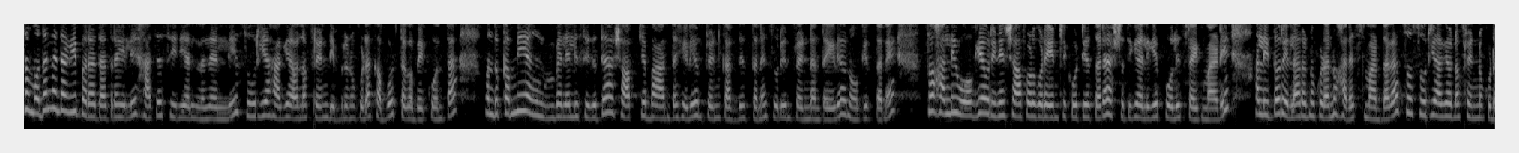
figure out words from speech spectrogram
ಸೊ ಮೊದಲನೇದಾಗಿ ಬರೋದಾದರೆ ಇಲ್ಲಿ ಹಾಸ್ಯ ಸೀರಿಯಲ್ನಲ್ಲಿ ಸೂರ್ಯ ಹಾಗೆ ಅವನ ಫ್ರೆಂಡ್ ಇಬ್ಬರೂ ಕೂಡ ಕಬೋರ್ಡ್ ತಗೋಬೇಕು ಅಂತ ಒಂದು ಕಮ್ಮಿ ಬೆಲೆಯಲ್ಲಿ ಸಿಗುತ್ತೆ. ಆ ಶಾಪ್ಗೆ ಬಾ ಅಂತ ಹೇಳಿ ಅವ್ನ ಫ್ರೆಂಡ್ ಕರೆದಿರ್ತಾನೆ, ಸೂರ್ಯನ ಫ್ರೆಂಡ್ ಅಂತ ಹೇಳಿ ಅವ್ನು ಹೋಗಿರ್ತಾನೆ. ಸೊ, ಅಲ್ಲಿ ಹೋಗಿ ಅವ್ರು ಇನ್ನೇನು ಶಾಪ್ ಒಳಗಡೆ ಎಂಟ್ರಿ ಕೊಟ್ಟಿರ್ತಾರೆ, ಅಷ್ಟೊತ್ತಿಗೆ ಅಲ್ಲಿಗೆ ಪೊಲೀಸ್ ರೈಡ್ ಮಾಡಿ, ಅಲ್ಲಿದ್ದವ್ರು ಎಲ್ಲರನ್ನು ಕೂಡ ಅರೆಸ್ಟ್ ಮಾಡಿದಾಗ, ಸೊ, ಸೂರ್ಯ ಹಾಗೆ ಅವನ ಫ್ರೆಂಡ್ನು ಕೂಡ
